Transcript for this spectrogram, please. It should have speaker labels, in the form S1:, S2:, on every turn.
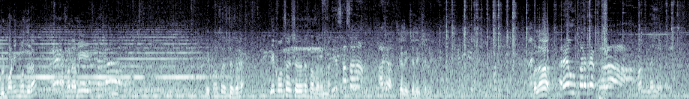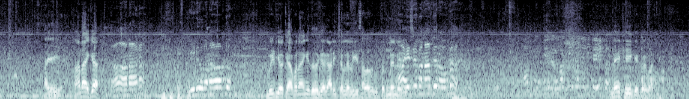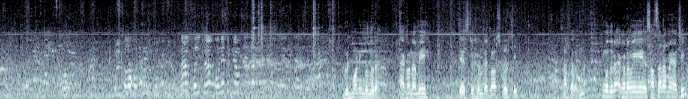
S1: Good morning बंधुरा এখন আমি ये कौन सा स्टेशन है ये कौन सा स्टेशन है साधारण ना
S2: ये सासाराम आ जाओ
S1: चलिए चलिए चलिए बोलो
S2: अरे ऊपर से खोला
S1: आ जाइए आना है क्या
S2: हाँ आना है ना वीडियो बनाओ आप तो
S1: वीडियो क्या बनाएंगे तो गाड़ी चलने लगी साला लोग उतरने
S2: हाँ
S1: नहीं
S2: ऐसे बनाते रहो ना
S1: नहीं ठीक है कोई बात नहीं গুড মর্নিং বন্ধুরা। এখন আমি যে স্টেশনটা ক্রস করছি, সাসারাম না? বন্ধুরা, এখন আমি সাসারামে আছি।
